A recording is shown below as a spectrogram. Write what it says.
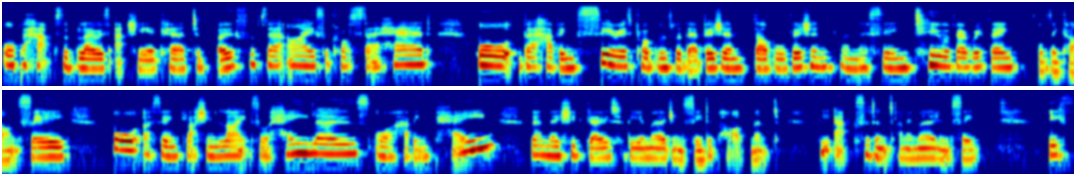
or perhaps the blow has actually occurred to both of their eyes across their head, or they're having serious problems with their vision, double vision when they're seeing two of everything, or they can't see, or are seeing flashing lights or halos, or having pain, then they should go to the emergency department, the accident and emergency. If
